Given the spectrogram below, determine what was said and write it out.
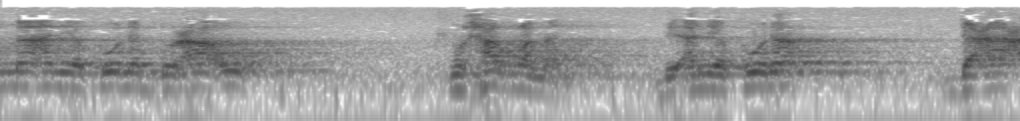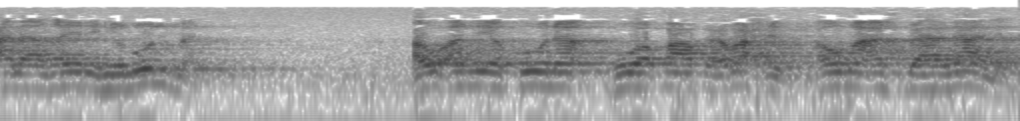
إما أن يكون الدعاء محرما بأن يكون دعا على غيره ظلما. أو أن يكون هو قاطع رحم أو ما أشبه ذلك.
